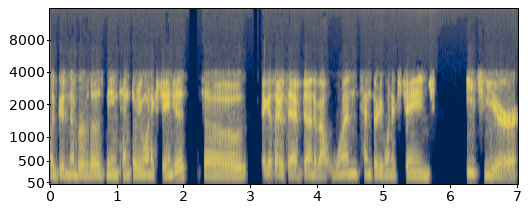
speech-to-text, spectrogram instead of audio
a good number of those being 1031 exchanges. So I guess I would say I've done about one 1031 exchange each year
